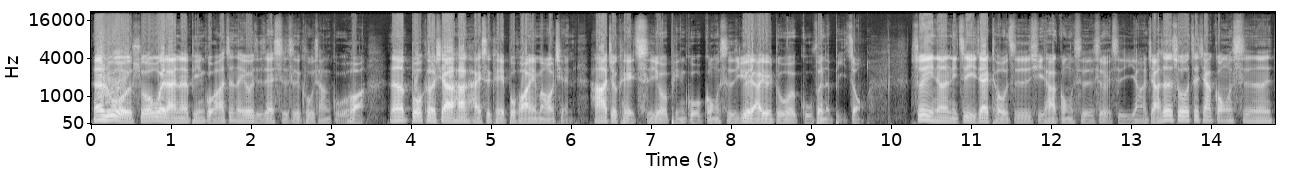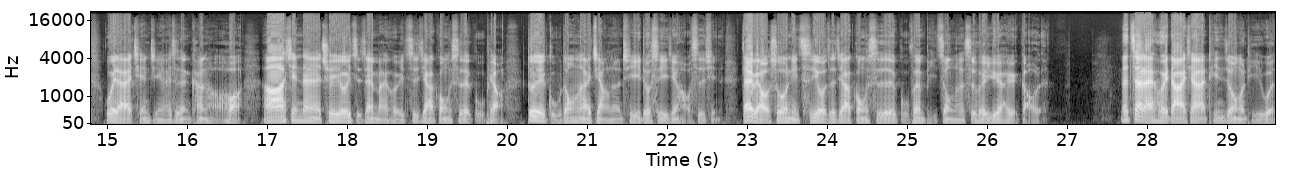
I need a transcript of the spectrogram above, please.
那如果说未来呢苹果它真的又一直在实施库藏股的话，那波克夏它还是可以不花一毛钱，它就可以持有苹果公司越来越多的股份的比重。所以呢，你自己在投资其他公司的时候也是一样。假设说这家公司呢，未来前景还是很看好的话，啊，现在呢却又一直在买回自家公司的股票，对股东来讲呢，其实都是一件好事情，代表说你持有这家公司的股份比重呢是会越来越高的。那再来回答一下听众的提问：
